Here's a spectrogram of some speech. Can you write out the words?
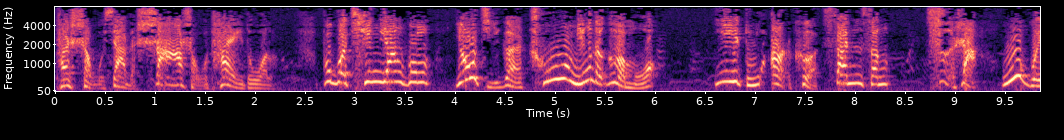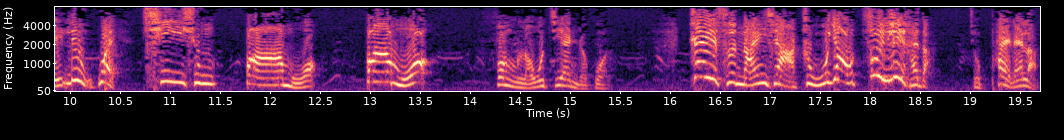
他手下的杀手太多了，不过青阳宫有几个出名的恶魔：一毒二克三僧四煞五鬼六怪七凶八魔八魔。凤楼见着过了，这次南下主要最厉害的就派来了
